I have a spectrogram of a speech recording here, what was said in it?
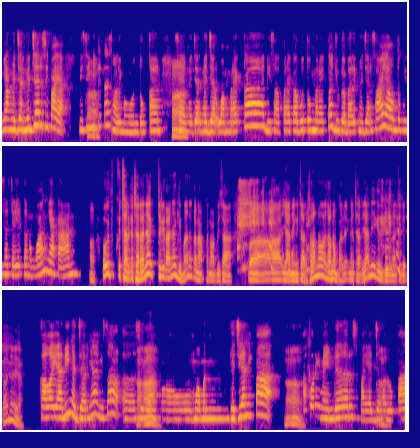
yang ngejar-ngejar sih Pak ya. Di sini uh. kita saling menguntungkan. Uh. Saya ngejar-ngejar uang mereka, di saat mereka butuh mereka juga balik ngejar saya untuk bisa cairkan uangnya kan. Oh, oh itu kejar-kejarannya ceritanya gimana? Kenapa kenapa bisa uh, Yani ngejar sono, sono balik ngejar Yani gitu gimana ceritanya ya? Kalau Yani ngejarnya misal uh, uh, sudah mau momen gajian nih Pak, Uh-huh. Aku reminder supaya jangan uh-huh. lupa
